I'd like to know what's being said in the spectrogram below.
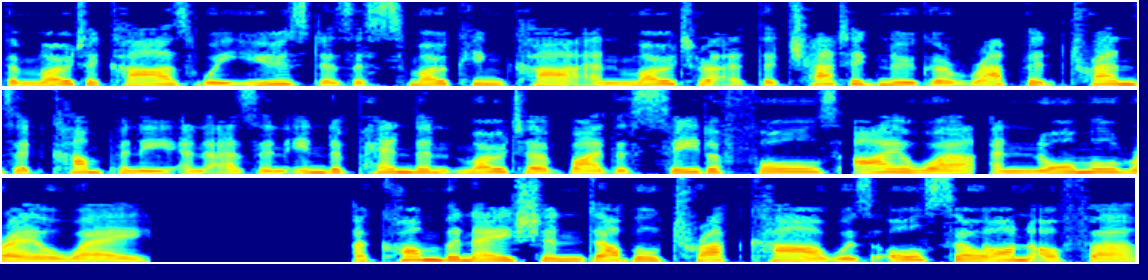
The motor cars were used as a smoking car and motor at the Chattanooga Rapid Transit Company and as an independent motor by the Cedar Falls Iowa and Normal Railway. A combination double truck car was also on offer.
